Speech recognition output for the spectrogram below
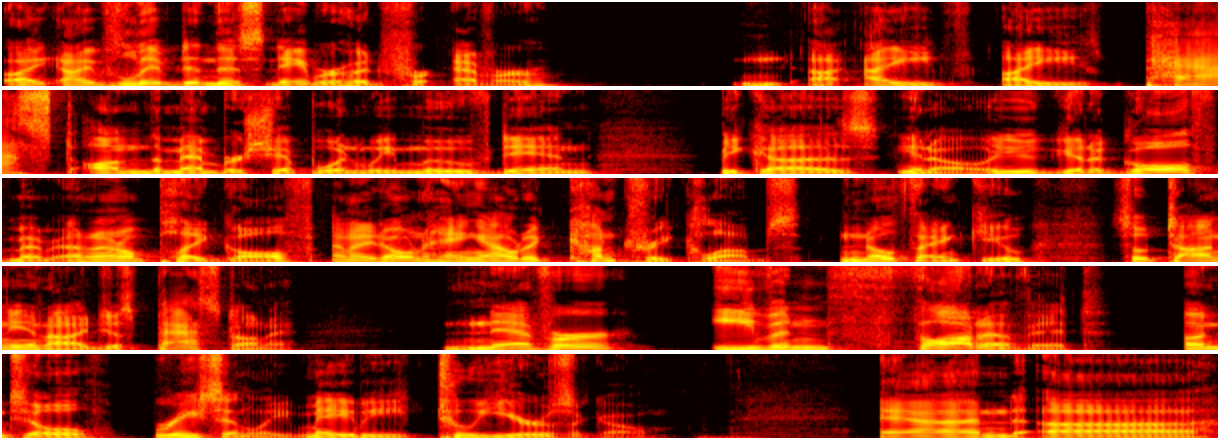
I I've lived in this neighborhood forever. I, I I passed on the membership when we moved in because you know you get a golf member, and I don't play golf, and I don't hang out at country clubs. No, thank you. So Tanya and I just passed on it. Never even thought of it until recently, maybe two years ago. And, uh,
